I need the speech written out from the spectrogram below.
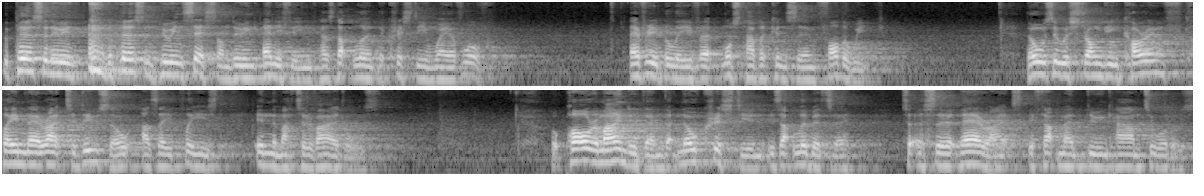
The person who, the person who insists on doing anything has not learnt the Christian way of love. Every believer must have a concern for the weak. Those who were strong in Corinth claimed their right to do so as they pleased in the matter of idols. But Paul reminded them that no Christian is at liberty to assert their rights if that meant doing harm to others.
